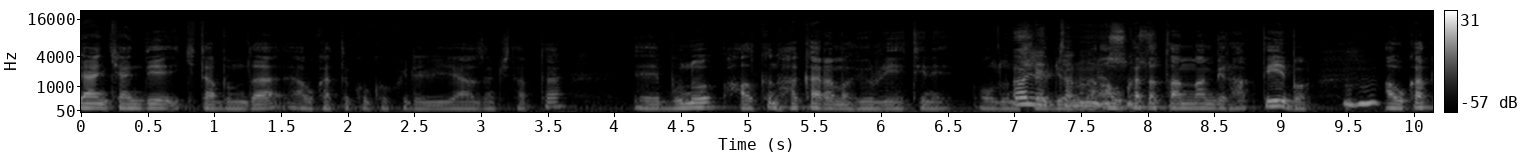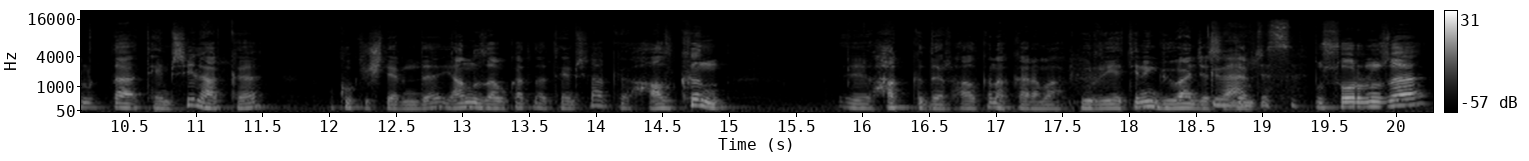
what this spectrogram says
Ben kendi kitabımda avukatlık hukuku ile ilgili yazdığım kitapta e, bunu halkın hak arama hürriyetini olduğunu Öyle söylüyorum. Avukata tanınan bir hak değil bu. Hı hı. Avukatlıkta temsil hakkı hukuk işlerinde yalnız avukatla temsil hakkı halkın e, hakkıdır. Halkın hak arama hürriyetinin güvencesidir. Güvencesi. Bu sorunuza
